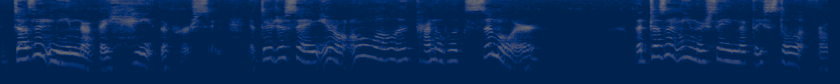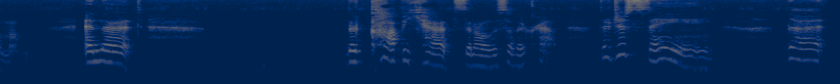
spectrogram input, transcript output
it doesn't mean that they hate the person. If they're just saying, you know, oh, well, it kind of looks similar, that doesn't mean they're saying that they stole it from them. And that they're copycats and all this other crap. They're just saying that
